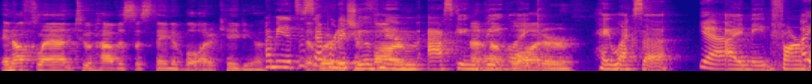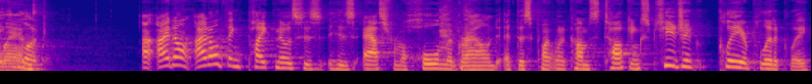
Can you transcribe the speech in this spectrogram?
enough land to have a sustainable Arkadia. I mean, it's a separate issue of him asking, and being like, water. "Hey, Lexa, Yeah, I need farmland." I, look, I, I don't. I don't think Pike knows his his ass from a hole in the ground at this point when it comes to talking strategically or politically.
